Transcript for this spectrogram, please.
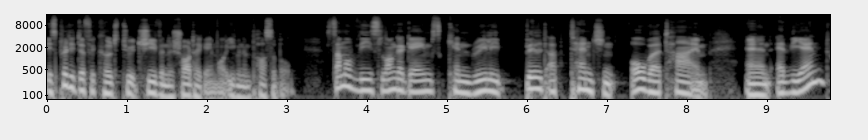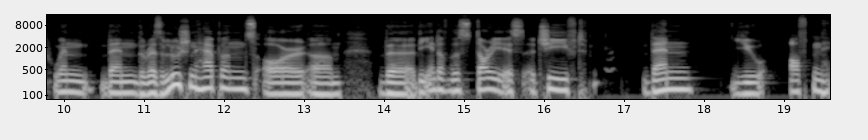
is pretty difficult to achieve in a shorter game, or even impossible. Some of these longer games can really build up tension over time. And at the end, when then the resolution happens or um, the the end of the story is achieved, then you often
